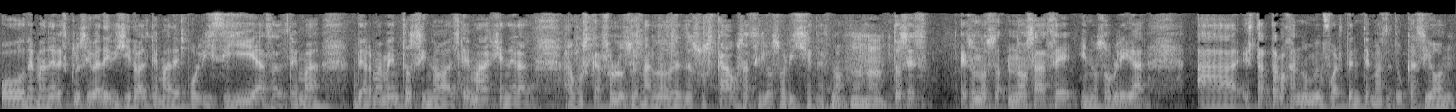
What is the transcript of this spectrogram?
o de manera exclusiva dirigido al tema de policías, al tema de armamentos, sino al tema general, a buscar solucionarlo desde sus causas y los orígenes, ¿no? Entonces, eso nos, nos hace y nos obliga a estar trabajando muy fuerte en temas de educación,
